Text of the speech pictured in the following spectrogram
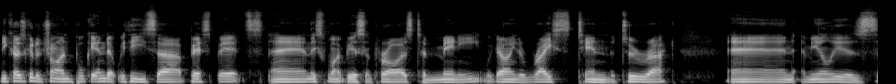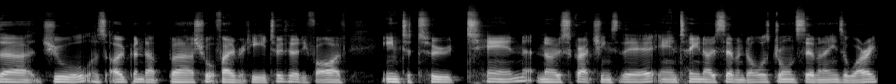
Nico's going to try and bookend it with his uh, best bets, and this won't be a surprise to many. We're going to race ten, the Toorak, and Amelia's uh, Jewel has opened up uh, short favourite here, two thirty five into two ten. No scratchings there. Antino seven dollars, drawn seventeen's a worry.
